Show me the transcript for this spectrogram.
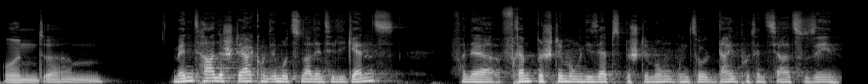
Und ähm, mentale Stärke und emotionale Intelligenz von der Fremdbestimmung in die Selbstbestimmung und so dein Potenzial zu sehen.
